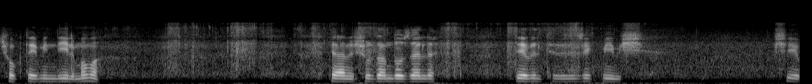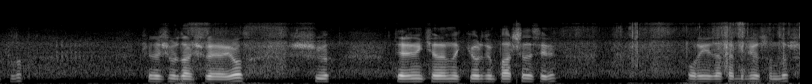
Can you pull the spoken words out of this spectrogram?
Çok da emin değilim ama yani şuradan dozerle devriltilecek miymiş? Bir şey yapılıp şöyle şuradan şuraya yol. Şu derenin kenarındaki gördüğün parça da senin. Orayı zaten biliyorsundur.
